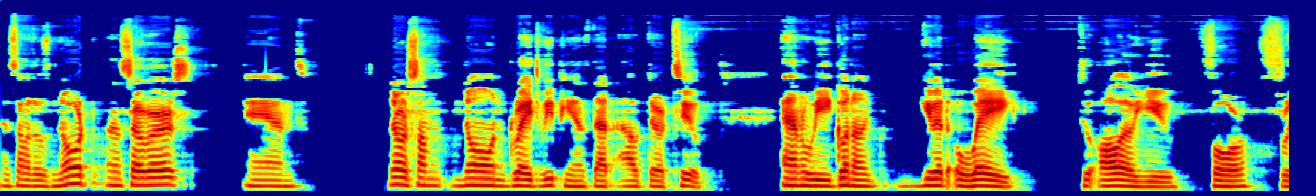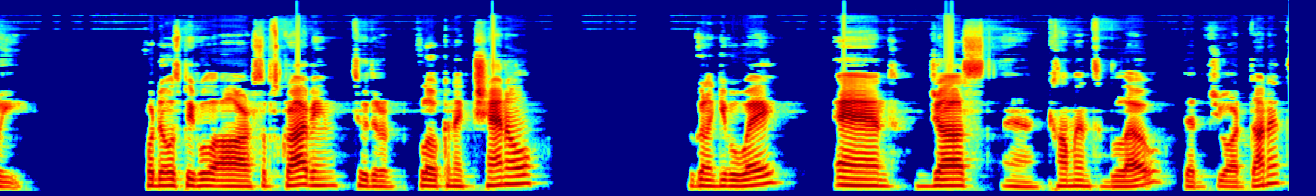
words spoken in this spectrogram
and some of those Nord uh, servers, and there are some known great VPNs that out there too. And we're gonna give it away to all of you for free. For those people are subscribing to the Flow Connect channel, we're gonna give away and just uh, comment below that you are done it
